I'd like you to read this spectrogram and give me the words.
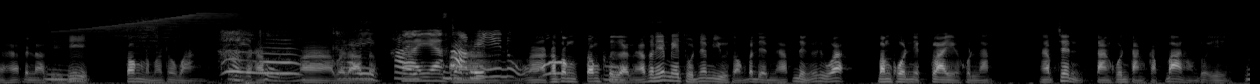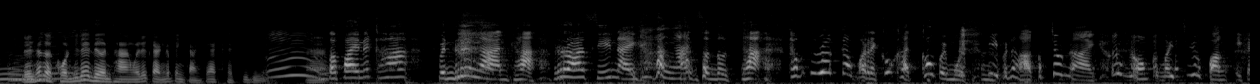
นะฮะเป็นราศีที่ต้องระมัดระวังนะครับอ่าเวลาแบบใครใครอะคุณชาคริตพี่หนู อ่าก็ต้องต้องเตือนนะครับตอนนี้เมถุนเนี่ยมีอยู่ 2 ประเด็นนะครับหนึ่งก็คือว่าบางคนเนี่ยไกลกับคนรัก นะครับเช่นต่างคนต่างกลับบ้านของตัวเอง หรือถ้าเกิดคนที่ได้เดินทางไปด้วยกันก็เป็นการแก้เคล็ดที่ดีอืมอ่าต่อไปนะคะ เป็นเรื่องงานค่ะ ราศีไหนค่ะงานสนุดค่ะทำธุรกรรมอะไรก็ขัดข้องไปหมด มีปัญหากับเจ้านายลูกน้องก็ไม่เชื่อฟังเอก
